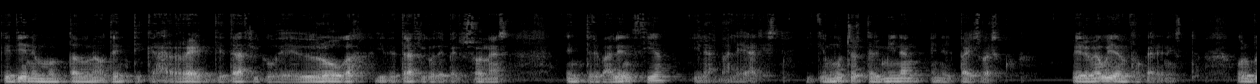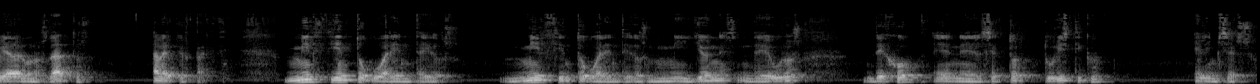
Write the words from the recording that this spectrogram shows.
que tienen montado una auténtica red de tráfico de droga y de tráfico de personas entre Valencia y las Baleares y que muchos terminan en el País Vasco. Pero me voy a enfocar en esto. Os voy a dar unos datos a ver qué os parece. 1142 1.142 millones de euros dejó en el sector turístico el IMSERSO.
